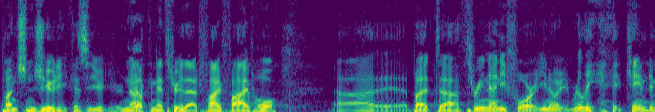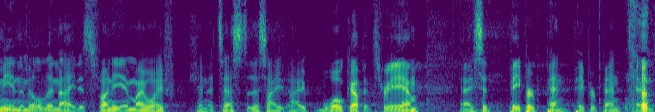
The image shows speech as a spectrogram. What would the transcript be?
Punch and Judy, because you're, you're knocking it through that five five hole. Uh, but uh, 394, you know, it really it came to me in the middle of the night. It's funny, and my wife can attest to this. I, I woke up at 3 a.m. and I said, "Paper, pen, paper, pen," and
